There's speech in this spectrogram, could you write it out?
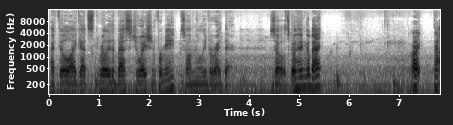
I feel like that's really the best situation for me, so I'm going to leave it right there. So let's go ahead and go back. All right, now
